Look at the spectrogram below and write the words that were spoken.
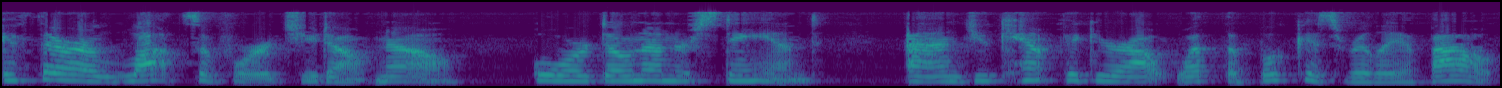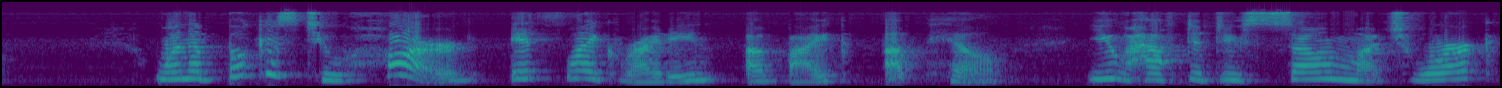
if there are lots of words you don't know or don't understand and you can't figure out what the book is really about. When a book is too hard, it's like riding a bike uphill. You have to do so much work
